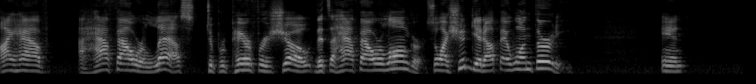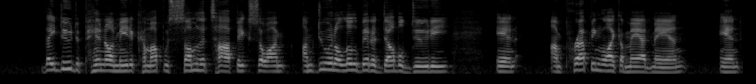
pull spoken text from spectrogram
I have a half hour less to prepare for a show that's a half hour longer. So I should get up at 1:30. And they do depend on me to come up with some of the topics, so I'm I'm doing a little bit of double duty and I'm prepping like a madman and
